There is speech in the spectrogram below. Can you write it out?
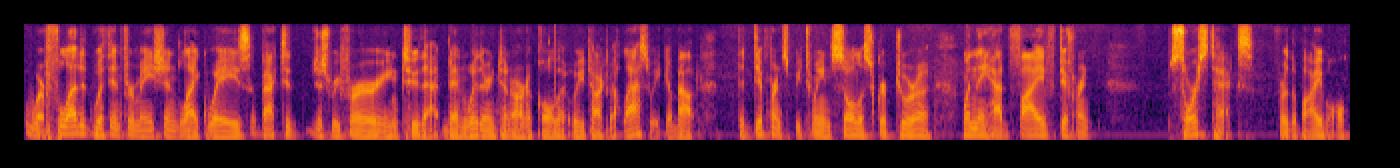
we're flooded with information like ways back to just referring to that Ben Witherington article that we talked about last week about the difference between sola scriptura when they had five different source texts for the Bible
